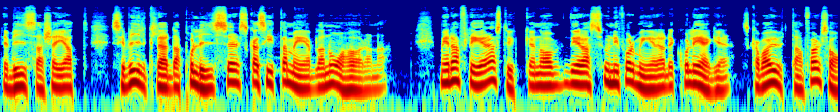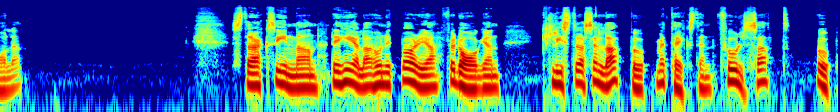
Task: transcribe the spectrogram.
Det visar sig att civilklädda poliser ska sitta med bland åhörarna, medan flera stycken av deras uniformerade kollegor ska vara utanför salen. Strax innan det hela hunnit börja för dagen klistras en lapp upp med texten fullsatt upp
